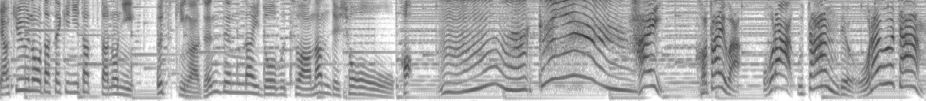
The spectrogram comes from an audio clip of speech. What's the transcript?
野球の打席に立ったのに打つ気が全然ない動物は何でしょう？かうーんわかはい答えはオラウタンでオラウタン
